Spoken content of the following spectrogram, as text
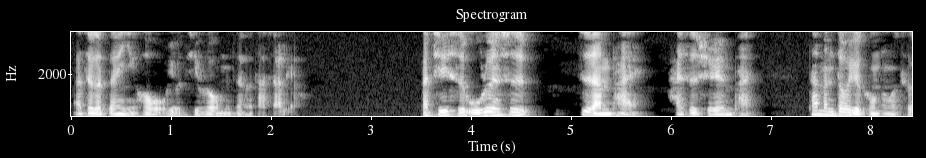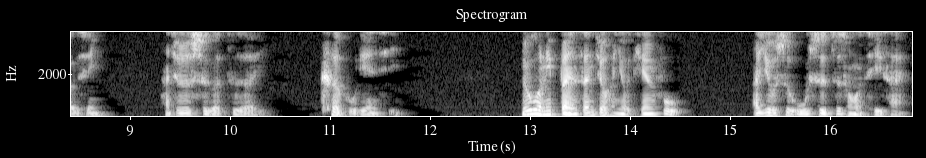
那这个等以后有机会我们再和大家聊。那其实无论是自然派还是学院派，他们都有一个共同的特性，它就是四个字而已：刻苦练习。如果你本身就很有天赋，啊，又是无师自通的奇才。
